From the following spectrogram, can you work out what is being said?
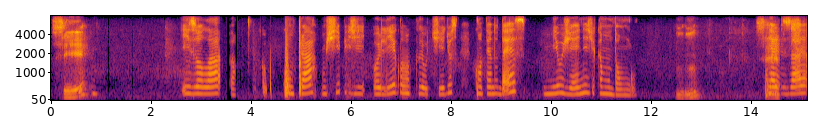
C. Isolar comprar um chip de oligonucleotídeos contendo 10 mil genes de camundongo. Uhum. Realizar,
